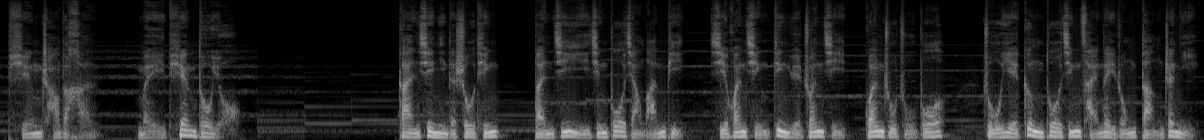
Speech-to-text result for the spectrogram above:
平常的很，每天都有。”感谢您的收听，本集已经播讲完毕。喜欢请订阅专辑，关注主播主页，更多精彩内容等着你。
